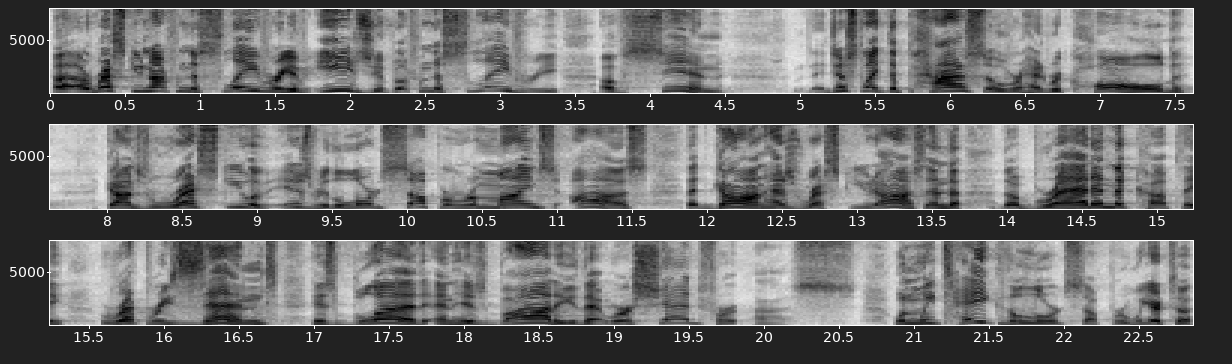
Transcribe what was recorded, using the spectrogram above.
a rescue not from the slavery of Egypt, but from the slavery of sin. Just like the Passover had recalled God's rescue of Israel, the Lord's Supper reminds us that God has rescued us. And the, the bread and the cup, they represent his blood and his body that were shed for us. When we take the Lord's Supper, we are to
